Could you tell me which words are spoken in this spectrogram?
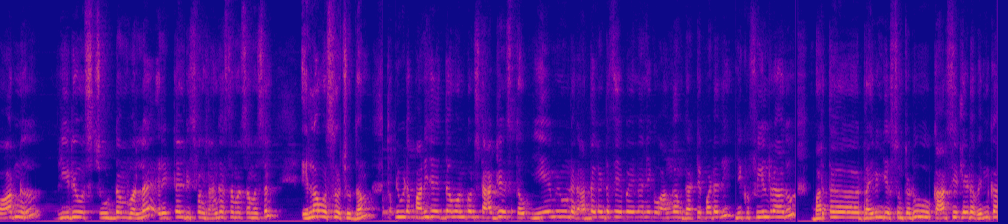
పార్న్ వీడియోస్ చూడడం వల్ల ఎరెక్టైల్ డిస్ఫంక్షన్ అంగ సమస్య సమస్యలు ఎలా వస్తుందో చూద్దాం. ఇప్పుడు పని చేద్దాం అనుకుని స్టార్ట్ చేస్తావు. ఏమి ఉండదు. అర్ధ గంట సేపు అయినా నీకు అంగం గట్టిపడది నీకు ఫీల్ రాదు. భర్త డ్రైవింగ్ చేస్తుంటాడు కార్ సీట్ లేదా వెనుక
